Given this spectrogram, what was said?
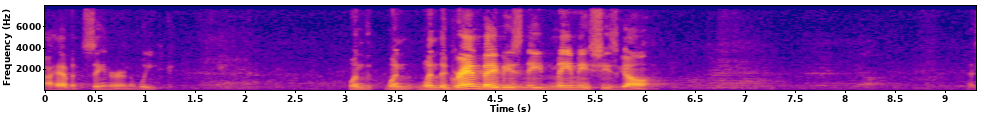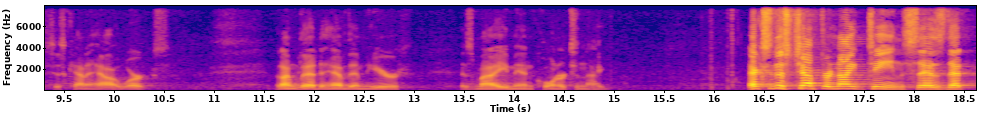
I haven't seen her in a week. When, when, when the grandbabies need Mimi, she's gone. That's just kind of how it works. But I'm glad to have them here as my Amen corner tonight. Exodus chapter 19 says that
